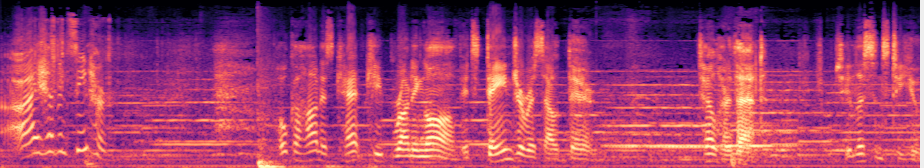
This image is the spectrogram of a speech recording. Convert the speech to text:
I haven't seen her. Pocahontas can't keep running off. It's dangerous out there. Tell her that. She listens to you.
